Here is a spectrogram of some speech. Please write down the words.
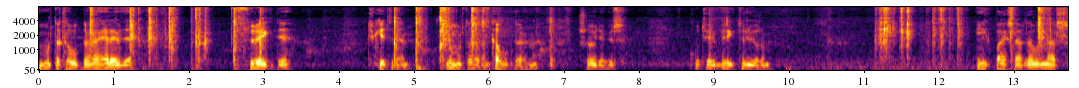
Yumurta kabukları her evde sürekli tüketilen yumurtaların kabuklarını şöyle bir kutuya biriktiriyorum. İlk başlarda bunlar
